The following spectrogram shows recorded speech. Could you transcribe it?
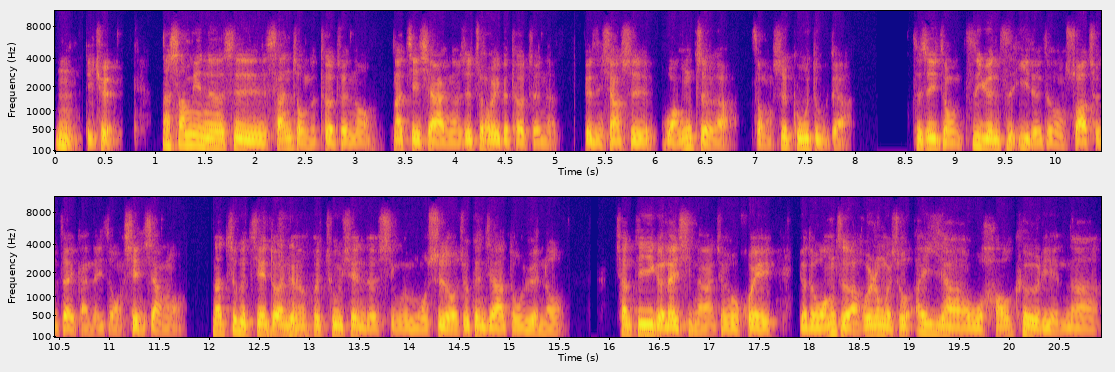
嗯，的确，那上面呢是三种的特征哦，那接下来呢是最后一个特征呢，有点像是王者啊总是孤独的，这是一种自怨自艾的这种刷存在感的一种现象哦。那这个阶段呢会出现的行为模式哦就更加多元喽。像第一个类型啊，就会有的王者啊会认为说，哎呀，我好可怜呐。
